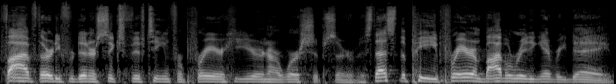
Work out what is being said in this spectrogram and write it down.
5:30 for dinner, 6:15 for prayer here in our worship service. That's the P, prayer and Bible reading every day.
